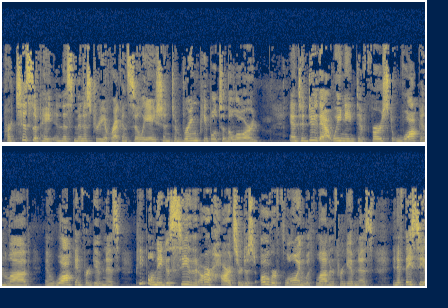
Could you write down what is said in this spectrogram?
participate in this ministry of reconciliation, to bring people to the Lord. And to do that, we need to first walk in love and walk in forgiveness. People need to see that our hearts are just overflowing with love and forgiveness. And if they see,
